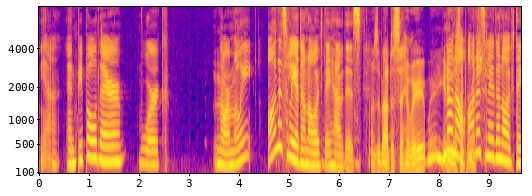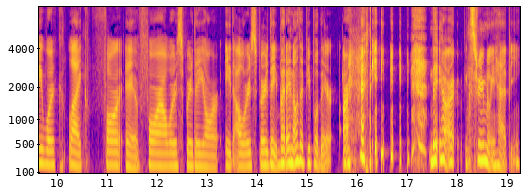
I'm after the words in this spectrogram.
Yeah, yeah. And people there work normally. Honestly, I don't know if they have this. I was about to say, where where are you getting No, this no. information? Honestly, I don't know if they work like for uh, four hours per day or eight hours per day. But I know that people there are happy. they are extremely happy.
